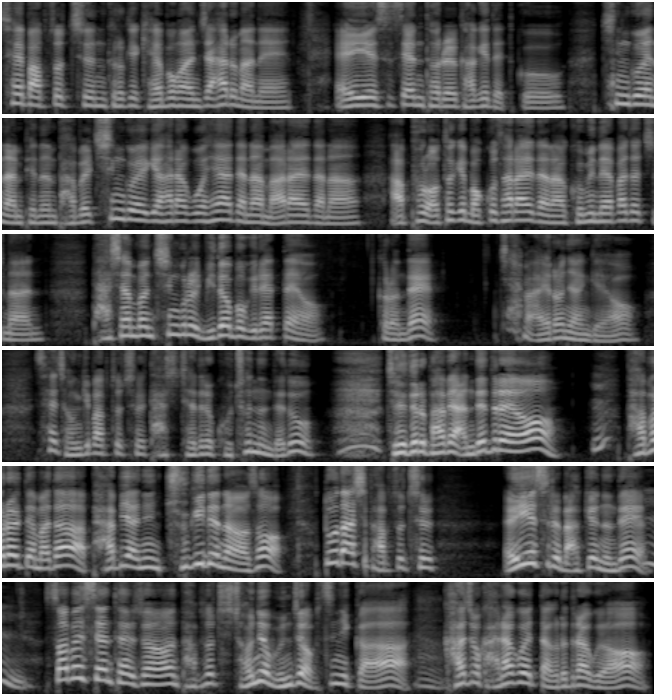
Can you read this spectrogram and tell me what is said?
새 밥솥은 그렇게 개봉한 지 하루 만에 AS 센터를 가게 됐고 친구의 남편은 밥을 친구에게 하라고 해야 되나 말아야 되나 앞으로 어떻게 먹고 살아야 되나 고민해 빠졌지만 다시 한번 친구를 믿어보기로 했대요. 그런데 참 아이러니한 게요. 새 전기밥솥을 다시 제대로 고쳤는데도 제대로 밥이 안 되더래요. 밥을 할 때마다 밥이 아닌 죽이 돼 나와서 또 다시 밥솥을 AS를 맡겼는데 음. 서비스 센터에선 밥솥이 전혀 문제 없으니까 음. 가져가라고 했다 그러더라고요.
